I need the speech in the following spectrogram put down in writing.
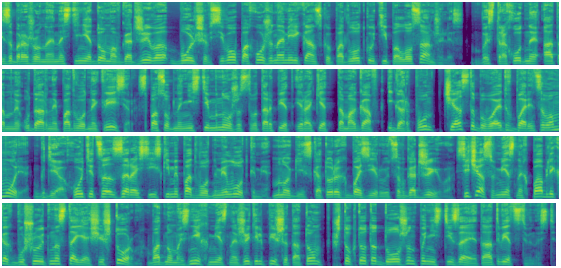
изображенная на стене дома в Гаджиево, больше больше всего похожа на американскую подлодку типа «Лос-Анджелес». Быстроходный атомный ударный подводный крейсер, способный нести множество торпед и ракет «Томагавк» и «Гарпун», часто бывает в Баренцевом море, где охотится за российскими подводными лодками, многие из которых базируются в Гаджиево. Сейчас в местных пабликах бушует настоящий шторм. В одном из них местный житель пишет о том, что кто-то должен понести за это ответственность.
